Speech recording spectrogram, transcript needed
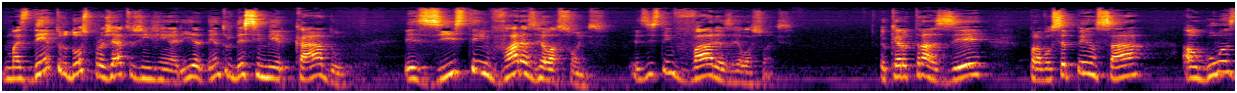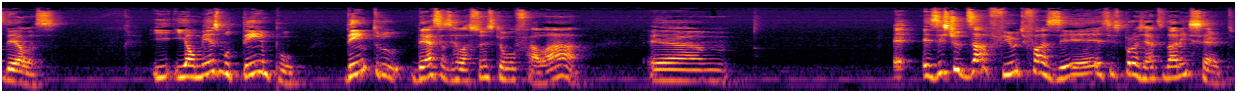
Mas dentro dos projetos de engenharia, dentro desse mercado, existem várias relações. Existem várias relações eu quero trazer para você pensar algumas delas. E, e, ao mesmo tempo, dentro dessas relações que eu vou falar, é, é, existe o desafio de fazer esses projetos darem certo.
